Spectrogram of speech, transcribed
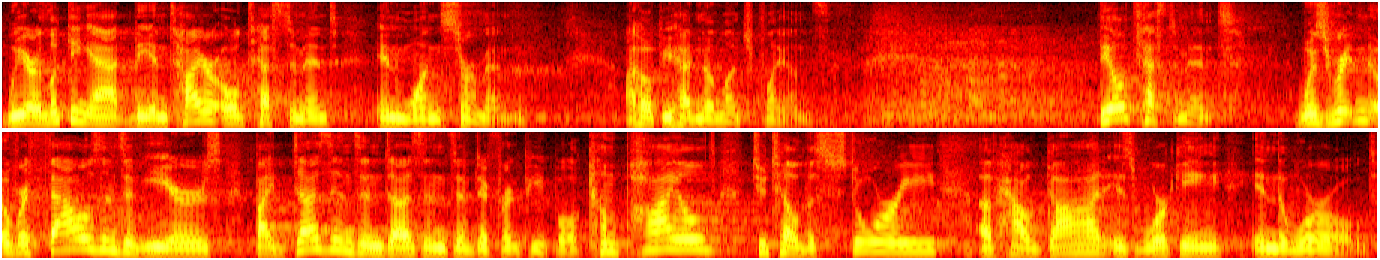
we are looking at the entire Old Testament in one sermon. I hope you had no lunch plans. the Old Testament was written over thousands of years by dozens and dozens of different people, compiled to tell the story of how God is working in the world.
